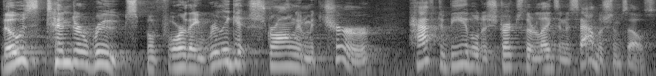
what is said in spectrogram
those tender roots before they really get strong and mature have to be able to stretch their legs and establish themselves.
